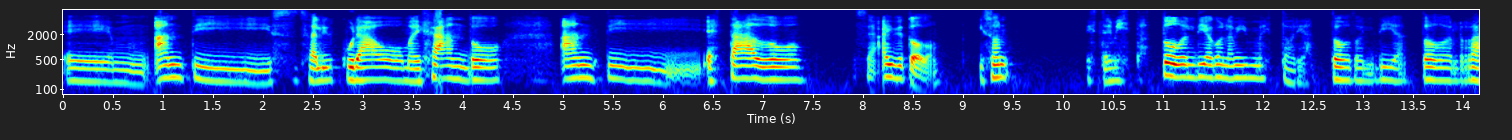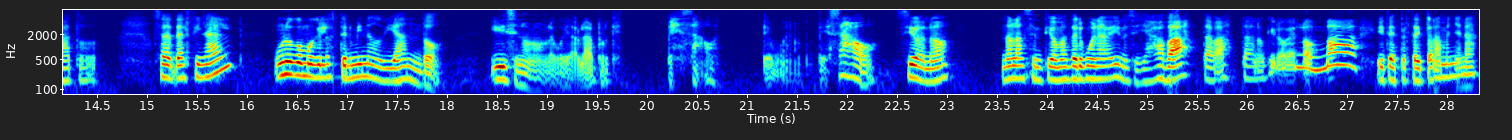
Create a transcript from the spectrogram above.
eh, anti salir curado manejando, anti Estado, o sea, hay de todo. Y son extremistas, todo el día con la misma historia, todo el día, todo el rato. O sea, al final uno como que los termina odiando y dice, no, no le voy a hablar porque es pesado, este bueno, pesado, ¿sí o no? No lo han sentido más de alguna vez y uno dice, ya basta, basta, no quiero verlos más. Y te despertáis toda la mañana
